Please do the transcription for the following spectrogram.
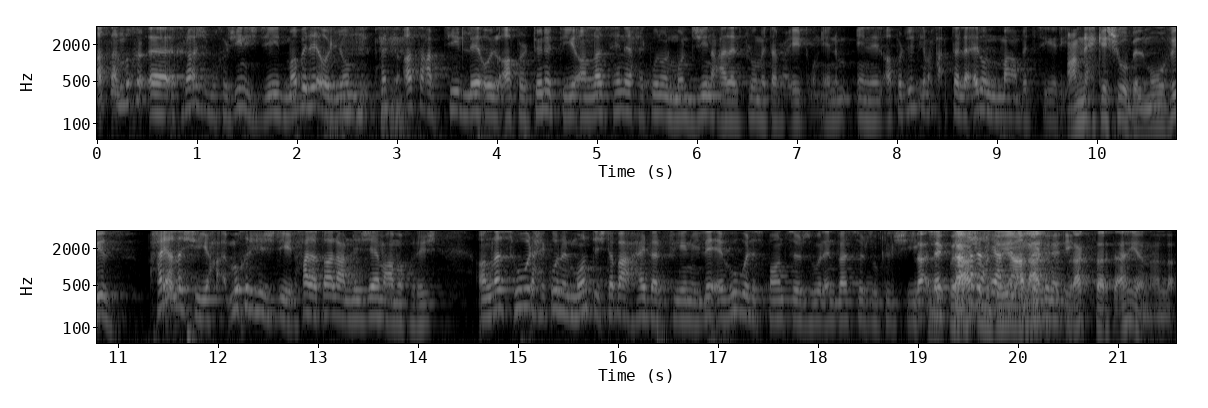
أصلا مخر... آه، إخراج مخرجين جديد ما بلاقوا اليوم بحس أصعب كثير لاقوا ال opportunity unless هن رح يكونوا المنتجين على الفلومه تبعيتهم يعني يعني ال opportunity حتى لهم ما عم بتصير يعني. عم نحكي شو بال movies حيلا شيء مخرج جديد حدا طالع من الجامعة مخرج unless هو رح يكون المنتج تبع هيدا الفيلم يلاقي هو ال sponsors وال investors وكل شيء لا ليك بالعكس بده يعمل؟ بالعكس. بالعكس صارت أهين هلأ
